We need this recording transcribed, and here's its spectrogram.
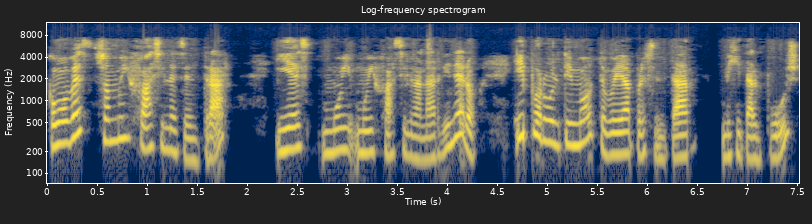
Como ves, son muy fáciles de entrar y es muy, muy fácil ganar dinero. Y por último, te voy a presentar Digital Push,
